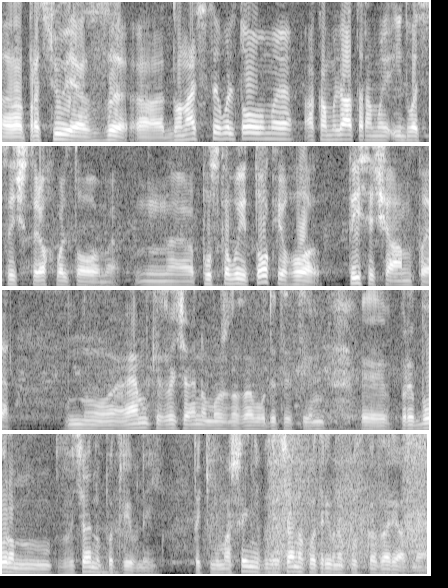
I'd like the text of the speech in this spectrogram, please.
Е, Працює з 12-вольтовими акумуляторами і 24-вольтовими. Е, Пусковий ток його 1000 ампер. Ну, М-ки, звичайно, можна заводити цим е, прибором. Звичайно, потрібний. В такій машині, звичайно, потрібно пускозарядне.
